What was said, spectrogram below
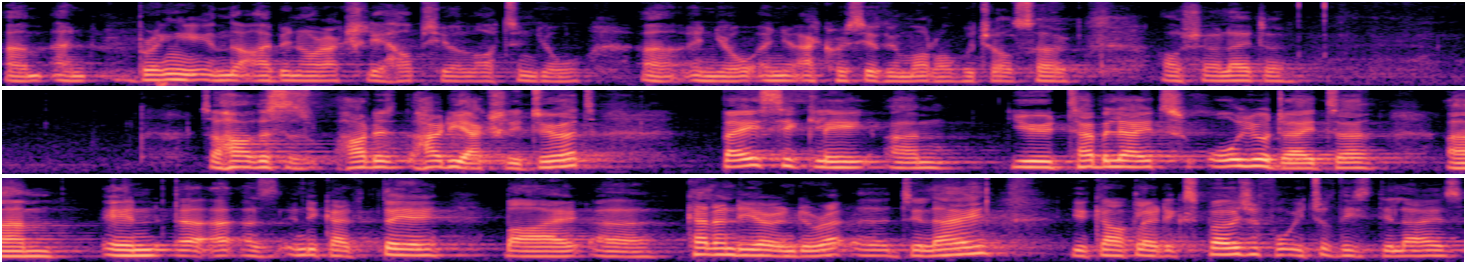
Um, and bringing in the IBNR actually helps you a lot in your, uh, in your, in your accuracy of your model, which also I'll show later. So how, this is, how, do, how do you actually do it? Basically, um, you tabulate all your data um, in, uh, as indicated there by uh, calendar year and uh, delay. You calculate exposure for each of these delays.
